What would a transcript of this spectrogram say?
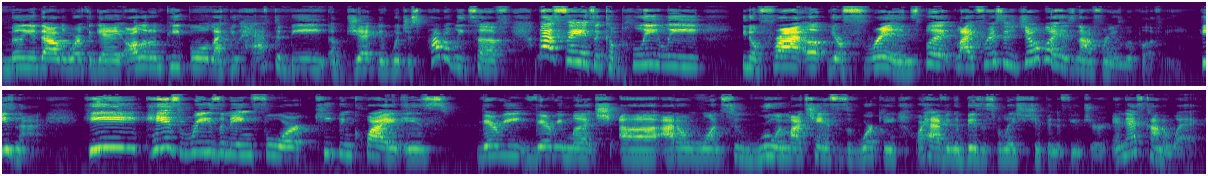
Million Dollaz Worth of Game, all of them people, like you have to be objective, which is probably tough. I'm not saying to completely, you know, fry up your friends, but like for instance, Joe is not friends with Puffy. He's not. He his reasoning for keeping quiet is very, very much, uh, I don't want to ruin my chances of working or having a business relationship in the future. And that's kind of whack.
